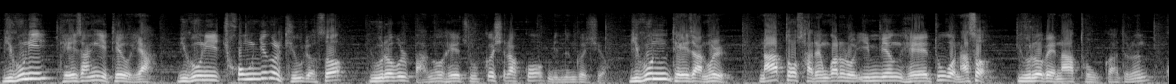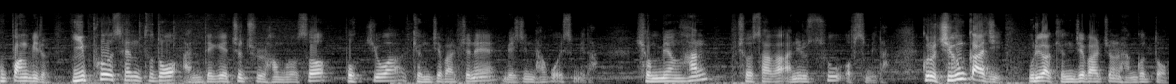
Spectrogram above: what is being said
미군이 대장이 되어야 미군이 총력을 기울여서 유럽을 방어해 줄 것이라고 믿는 것이요. 미군 대장을 나토 사령관으로 임명해 두고 나서 유럽의 나토 국가들은 국방비를 2%도 안 되게 지출함으로써 복지와 경제 발전에 매진하고 있습니다. 현명한 처사가 아닐 수 없습니다. 그리고 지금까지 우리가 경제 발전을 한 것도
